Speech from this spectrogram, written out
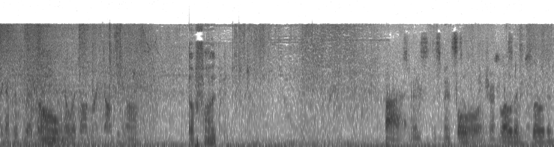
I got this red Oh. one. I know it's on my Donkey Kong. The fuck? Five, This man's, this man's four, looking, slow get them, slow them.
